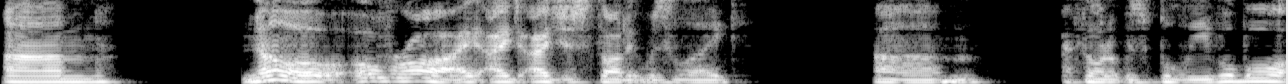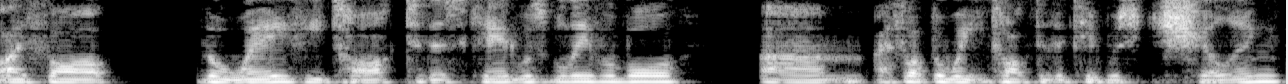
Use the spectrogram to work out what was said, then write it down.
um no, overall I, I I just thought it was like um I thought it was believable. I thought the way he talked to this kid was believable. Um, I thought the way he talked to the kid was chilling.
